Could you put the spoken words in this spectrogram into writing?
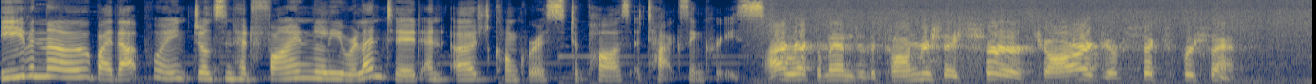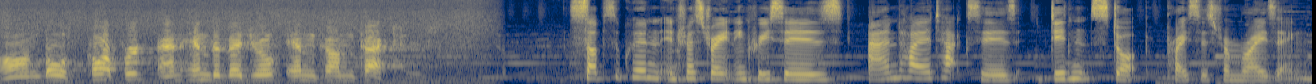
Even though by that point Johnson had finally relented and urged Congress to pass a tax increase. I recommend to the Congress a surcharge of 6% on both corporate and individual income taxes. Subsequent interest rate increases and higher taxes didn't stop prices from rising.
